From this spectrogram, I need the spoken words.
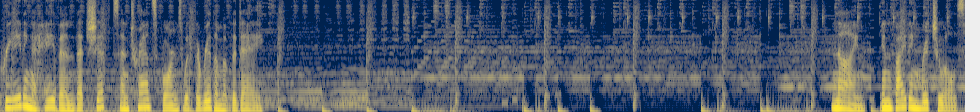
creating a haven that shifts and transforms with the rhythm of the day. Nine. Inviting rituals.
